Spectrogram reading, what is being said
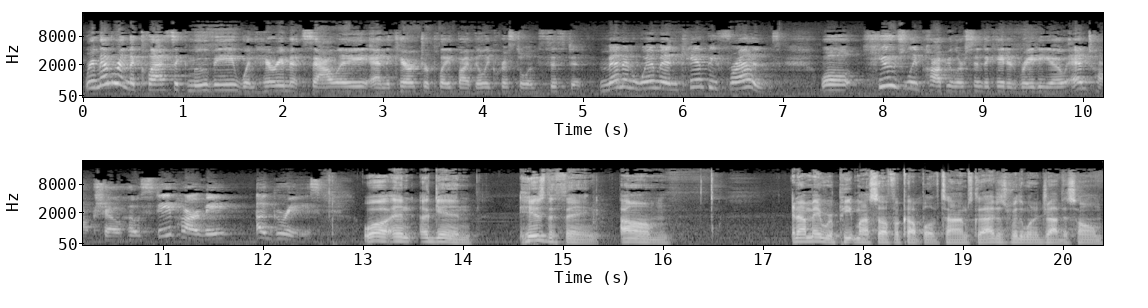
Remember in the classic movie when Harry met Sally and the character played by Billy Crystal insisted men and women can't be friends? Well, hugely popular syndicated radio and talk show host Steve Harvey agrees. Well, and again, here's the thing. Um, and I may repeat myself a couple of times because I just really want to drive this home.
